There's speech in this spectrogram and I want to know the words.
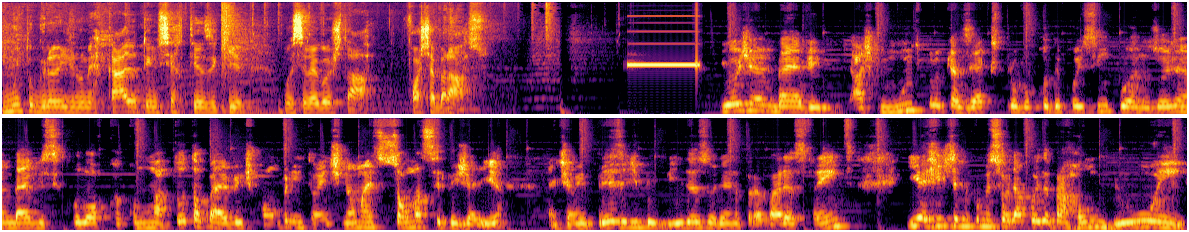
muito grande no mercado. Eu tenho certeza que você vai gostar. Forte abraço. E hoje a Ambev, acho que muito pelo que a Zex provocou depois de cinco anos, hoje a Ambev se coloca como uma total beverage company, então a gente não é só uma cervejaria, a gente é uma empresa de bebidas olhando para várias frentes. E a gente também começou a olhar coisa para home brewing,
